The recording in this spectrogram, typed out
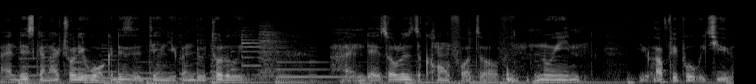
And this can actually work. This is a thing you can do totally. And there's always the comfort of knowing you have people with you.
